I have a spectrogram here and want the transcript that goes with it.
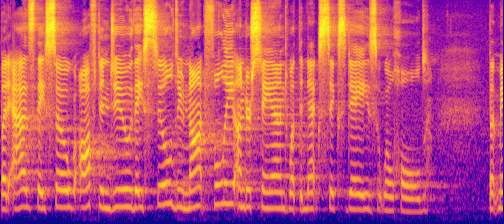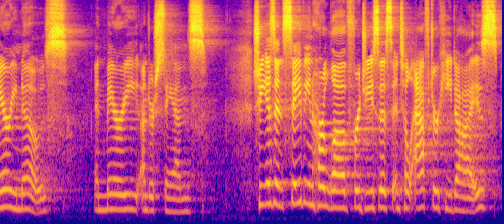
but as they so often do, they still do not fully understand what the next six days will hold. But Mary knows, and Mary understands. She isn't saving her love for Jesus until after he dies,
